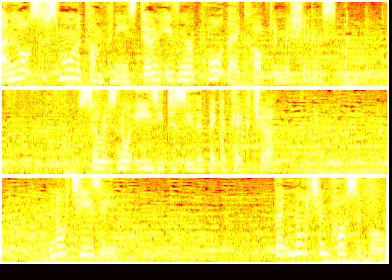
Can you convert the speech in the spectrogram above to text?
And lots of smaller companies don't even report their carbon emissions. So it's not easy to see the bigger picture. Not easy, but not impossible.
